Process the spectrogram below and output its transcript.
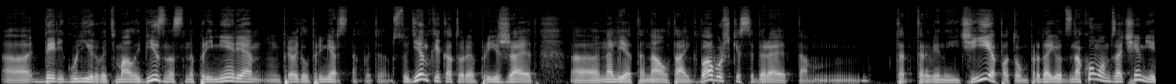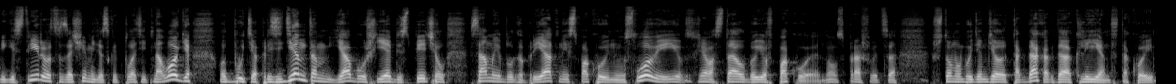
э, дерегулировать малый бизнес на примере, приводил пример с какой-то студенткой, которая приезжает э, на лето на Алтай к бабушке, собирает там травяные чаи, а потом продает знакомым, зачем ей регистрироваться, зачем ей, дескать, платить налоги. Вот будь я президентом, я бы уж ей обеспечил самые благоприятные и спокойные условия и вообще оставил бы ее в покое. Но спрашивается, что мы будем делать тогда, когда клиент такой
